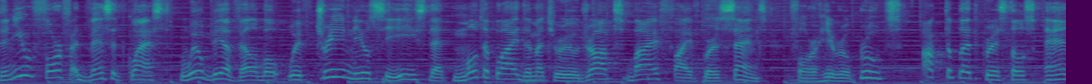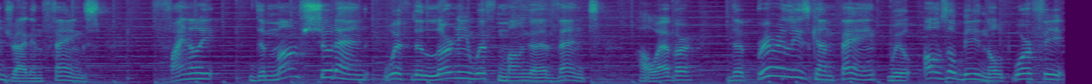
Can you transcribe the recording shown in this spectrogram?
The new 4th Advanced Quest will be available with 3 new CEs that multiply the material drops by 5% for Hero Proofs, Octuplet Crystals and Dragon Fangs. Finally, the month should end with the Learning with Manga event. However, the pre-release campaign will also be noteworthy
